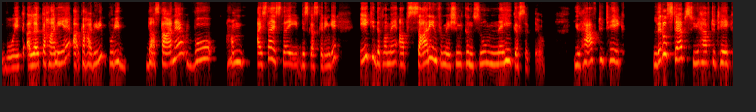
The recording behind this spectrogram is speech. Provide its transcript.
वो एक अलग कहानी है कहानी नहीं, पूरी दास्तान है। वो हम आहिस्ता आहिस्ता ही डिस्कस करेंगे। एक ही दफ़ा में आप सारी इंफॉर्मेशन कंज्यूम नहीं कर सकते हो। You have to take little steps you have to take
